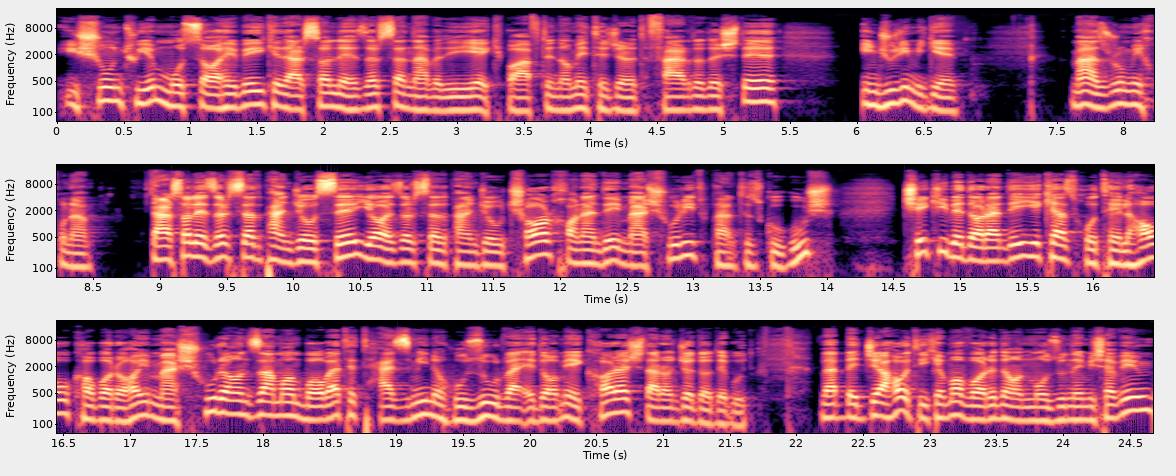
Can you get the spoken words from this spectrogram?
ایشون توی مصاحبه ای که در سال 1391 با هفته نامه تجارت فردا داشته اینجوری میگه. من از رو می‌خونم. در سال 1353 یا 1354 خواننده مشهوری تو پرانتز گوگوش چکی به دارنده یکی از ها و کاباره های مشهور آن زمان بابت تضمین حضور و ادامه کارش در آنجا داده بود و به جهاتی که ما وارد آن موضوع نمی‌شویم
